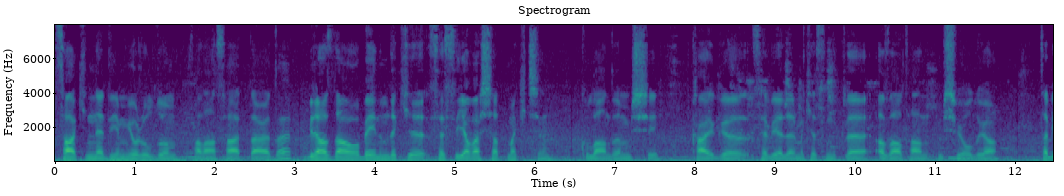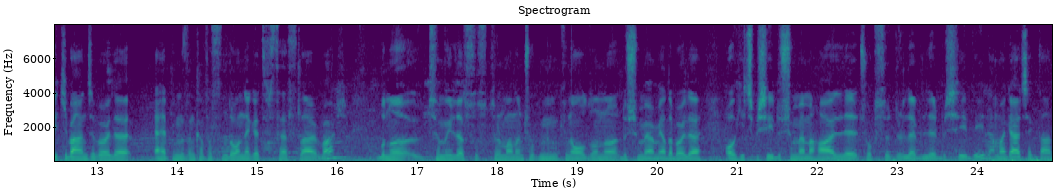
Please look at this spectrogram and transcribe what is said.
sakinlediğim, yorulduğum falan saatlerde biraz daha o beynimdeki sesi yavaşlatmak için kullandığım bir şey. Kaygı seviyelerimi kesinlikle azaltan bir şey oluyor. Tabii ki bence böyle hepimizin kafasında o negatif sesler var. Bunu tümüyle susturmanın çok mümkün olduğunu düşünmüyorum ya da böyle o hiçbir şey düşünmeme hali çok sürdürülebilir bir şey değil ama gerçekten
